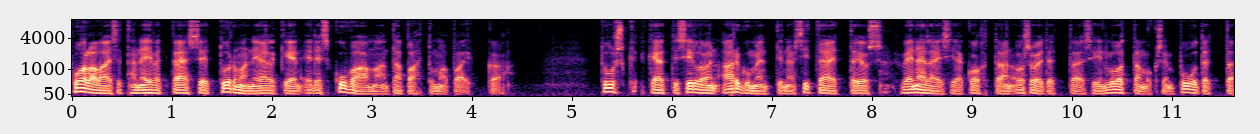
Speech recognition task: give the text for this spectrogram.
Puolalaisethan eivät päässeet turman jälkeen edes kuvaamaan tapahtumapaikkaa. Tusk käytti silloin argumenttina sitä, että jos venäläisiä kohtaan osoitettaisiin luottamuksen puutetta,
